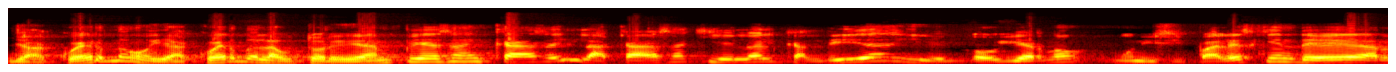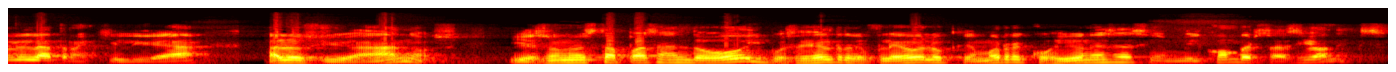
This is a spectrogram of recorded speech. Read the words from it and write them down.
De acuerdo, de acuerdo. La autoridad empieza en casa y la casa aquí es la alcaldía y el gobierno municipal es quien debe darle la tranquilidad a los ciudadanos. Y eso no está pasando hoy, pues es el reflejo de lo que hemos recogido en esas 100.000 conversaciones.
